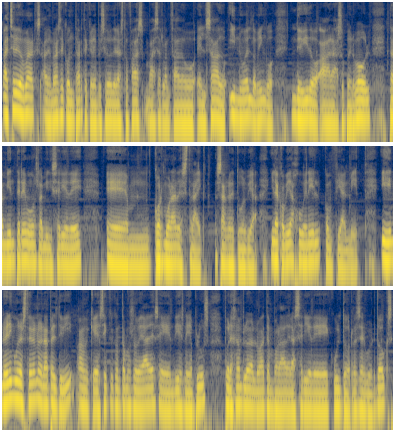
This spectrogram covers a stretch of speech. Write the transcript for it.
HBO Max, además de contarte que el episodio de Last of Us va a ser lanzado el sábado y no el domingo debido a la Super Bowl, también tenemos la miniserie de eh, Cormoran Strike, Sangre Turbia, y la comedia juvenil Confía en mí. Y no hay ningún estreno en Apple TV, aunque sí que contamos novedades en Disney Plus, por ejemplo, la nueva temporada de la serie de culto Reservoir Dogs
